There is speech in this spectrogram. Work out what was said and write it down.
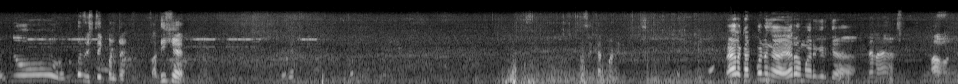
ஐயோ ரொம்ப மிஸ்டேக் பண்ணிட்டேன். சதீஷ கட் பண்ணு. மேல கட் பண்ணுங்க. ஏற மாதிரி இருக்கு. இதானே ஆ ஓகே.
